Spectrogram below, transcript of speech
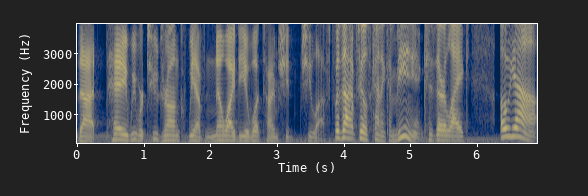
that hey, we were too drunk, we have no idea what time she she left. But that feels kind of convenient because they're like, oh yeah,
